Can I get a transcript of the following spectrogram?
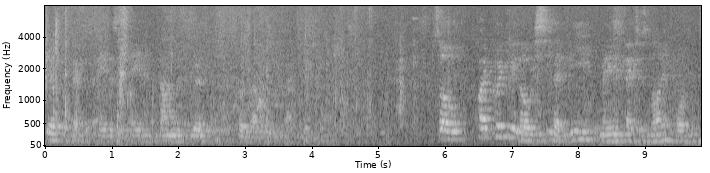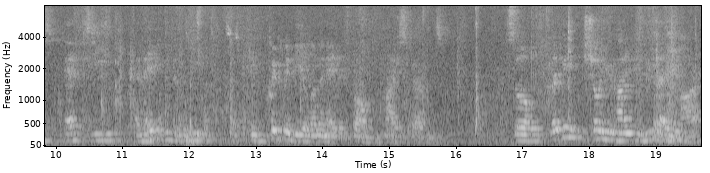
pure effect of A, this is A confounded with those other factors. So quite quickly though, we see that B, main effect, is not important. F, D, and maybe even E can quickly be eliminated from my experiments. So let me show you how you can do that in R.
